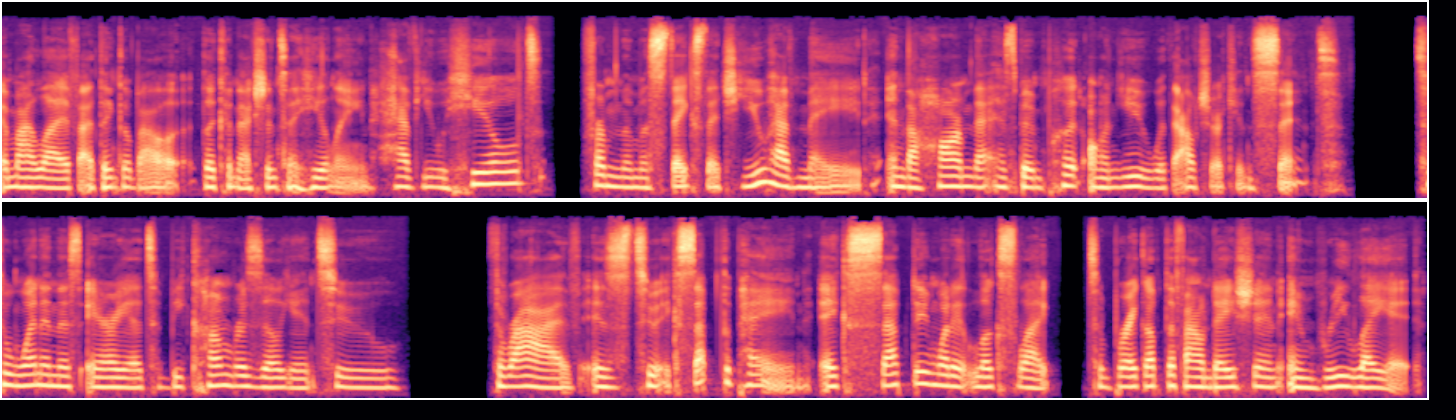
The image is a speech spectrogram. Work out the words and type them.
in my life, I think about the connection to healing. Have you healed from the mistakes that you have made and the harm that has been put on you without your consent? To win in this area, to become resilient, to thrive is to accept the pain, accepting what it looks like to break up the foundation and relay it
